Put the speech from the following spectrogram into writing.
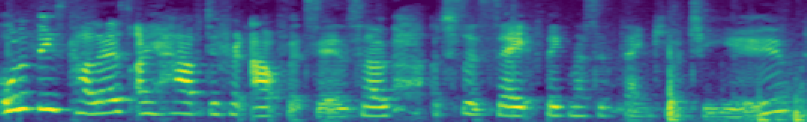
all of these colors i have different outfits in so i just like to say a big massive thank you to you.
